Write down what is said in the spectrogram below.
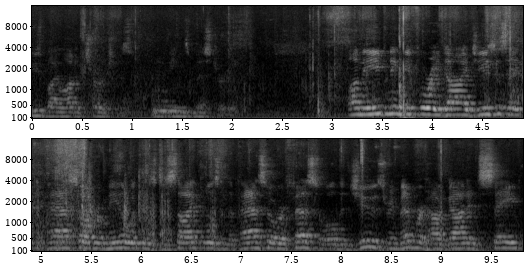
used by a lot of churches. It means mystery. On the evening before he died, Jesus ate the Passover meal with his disciples. In the Passover festival, the Jews remembered how God had saved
